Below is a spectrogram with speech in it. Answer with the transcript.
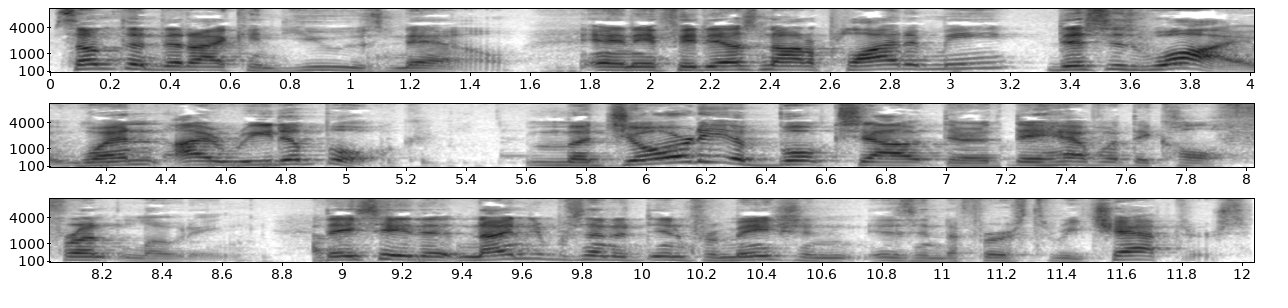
something that I can use now. And if it does not apply to me, this is why. When I read a book, majority of books out there, they have what they call front loading. They say that 90% of the information is in the first three chapters.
